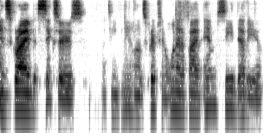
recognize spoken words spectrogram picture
Inscribed Sixers. Panini little inscription. One out of five. MCW.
